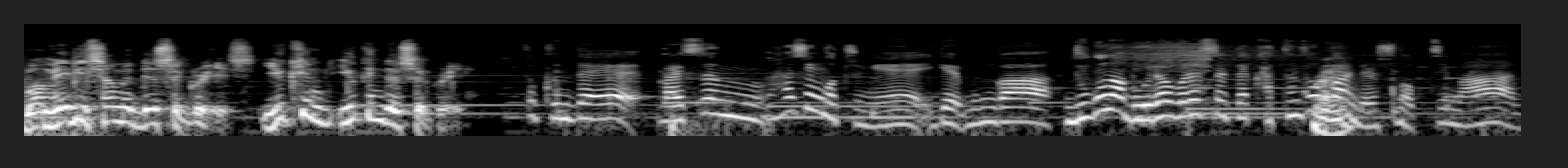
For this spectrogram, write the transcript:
Well, maybe someone disagrees. You can you can disagree. 저 근데 말씀하신 것 중에 이게 뭔가 누구나 노력을 했을 때 같은 성과를 Right. 낼 수는 없지만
